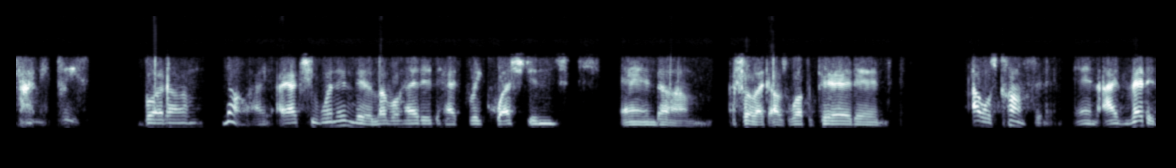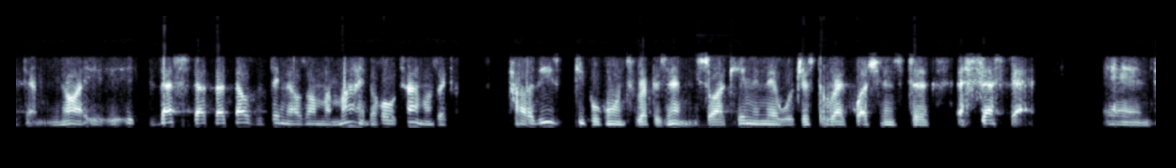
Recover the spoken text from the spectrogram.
sign me, please. But um, no, I, I actually went in there level headed, had great questions, and um, I felt like I was well prepared and I was confident and I vetted them. You know, it, it, that's that that that was the thing that was on my mind the whole time. I was like, how are these people going to represent me? So I came in there with just the right questions to assess that. And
